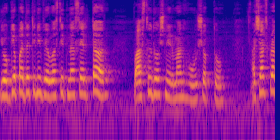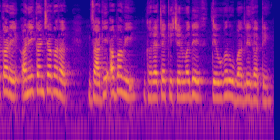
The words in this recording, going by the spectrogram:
योग्य पद्धतीने व्यवस्थित नसेल तर वास्तुदोष निर्माण होऊ शकतो. अशाच प्रकारे अनेकांच्या घरात जागेअभावी घराच्या किचनमध्येच देवघर उभारले जाते.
